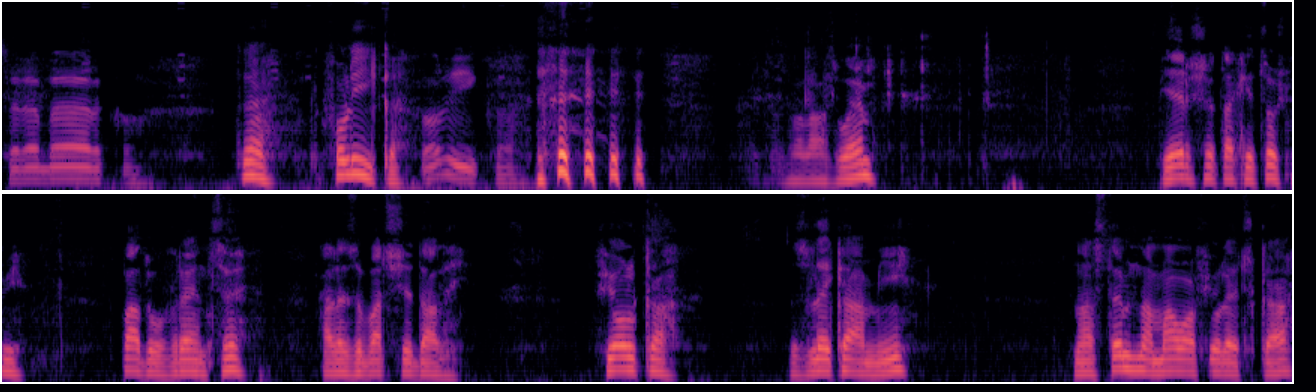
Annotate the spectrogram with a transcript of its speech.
Sreberko, Te, folijkę. kolika. znalazłem. Pierwsze takie coś mi wpadło w ręce, ale zobaczcie dalej. Fiolka z lekami. Następna mała fioleczka.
